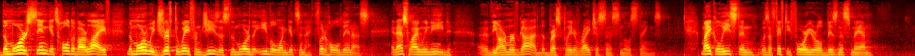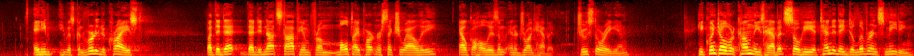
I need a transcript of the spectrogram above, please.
the more sin gets hold of our life, the more we drift away from Jesus, the more the evil one gets a foothold in us. And that's why we need uh, the armor of God, the breastplate of righteousness, and those things. Michael Easton was a 54 year old businessman, and he, he was converted to Christ, but the that, that did not stop him from multi partner sexuality, alcoholism, and a drug habit. True story again. He couldn't overcome these habits, so he attended a deliverance meeting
